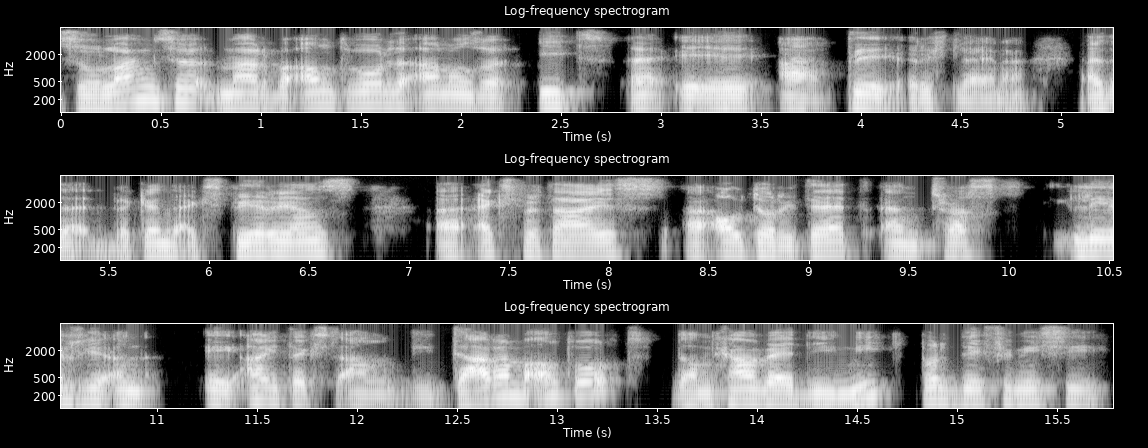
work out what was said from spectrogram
zolang ze maar beantwoorden aan onze EAT, EEAT-richtlijnen. De bekende experience, eh, expertise, eh, autoriteit en trust. Lever je een AI-tekst aan die daaraan beantwoordt, dan gaan wij die niet per definitie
